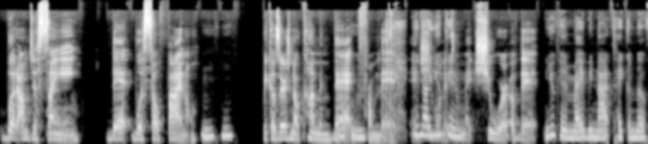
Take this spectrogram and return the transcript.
But I'm just saying that was so final. Mm-hmm. Because there's no coming back mm from that. And you know, she wanted can, to make sure of that. You can maybe not take enough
